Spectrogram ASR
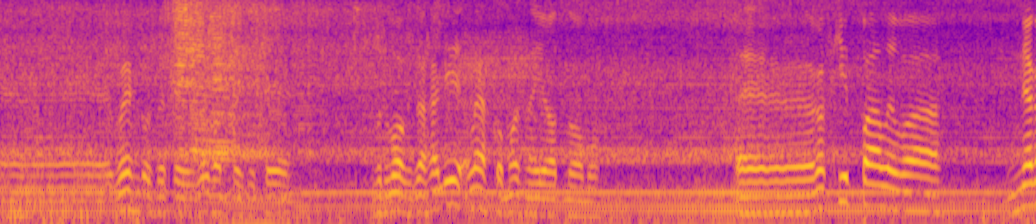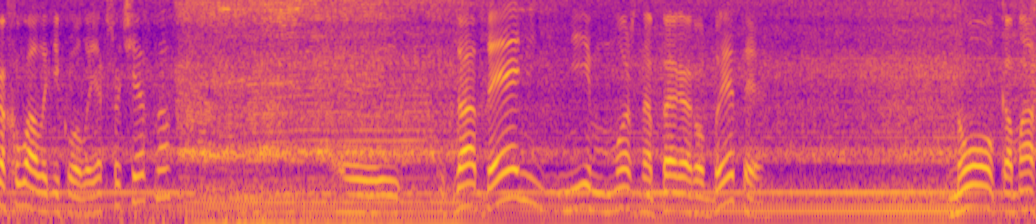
Е, вигрузити, вивантажити вдвох взагалі легко можна і одному. Е, Розхід палива не рахували ніколи, якщо чесно. Е, За день ні можна переробити. Ну, КАМАЗ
